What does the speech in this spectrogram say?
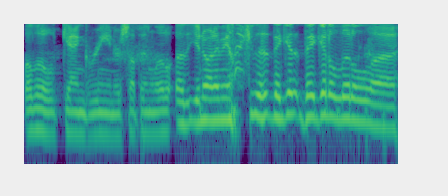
a little Gang Green or something. A little, uh, you know what I mean? Like they get, they get a little. uh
